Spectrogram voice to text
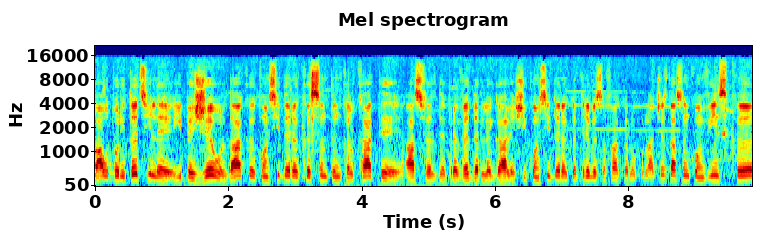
autoritățile, IPJ-ul, dacă consideră că sunt încălcate astfel de prevederi legale și consideră că trebuie să facă lucrul acesta, sunt convins că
